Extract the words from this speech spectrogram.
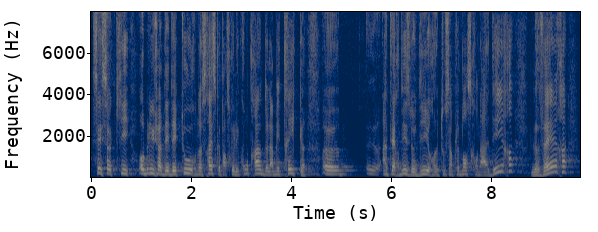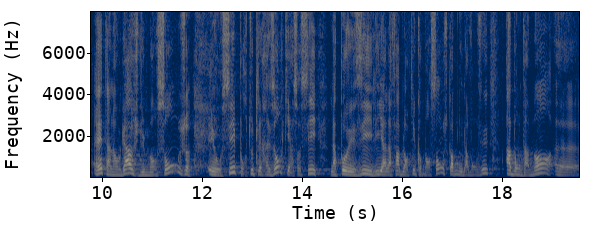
c'est ce qui oblige à des détours, ne serait-ce que parce que les contraintes de la métrique euh, interdisent de dire tout simplement ce qu'on a à dire. Le vers est un langage du mensonge et aussi pour toutes les raisons qui associent la poésie liée à la fable antique au mensonge, comme nous l'avons vu abondamment euh,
